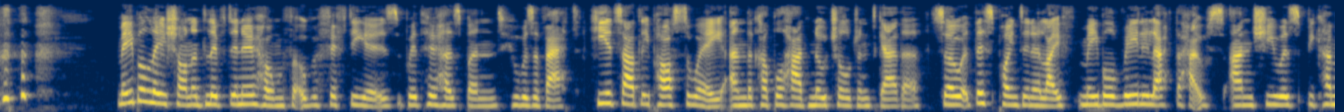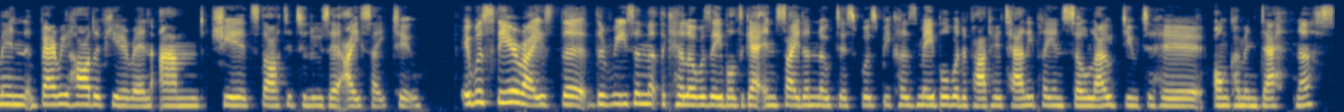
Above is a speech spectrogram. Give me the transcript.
Mabel Leyshon had lived in her home for over 50 years with her husband, who was a vet. He had sadly passed away and the couple had no children together. So at this point in her life, Mabel really left the house and she was becoming very hard of hearing and she had started to lose her eyesight too. It was theorized that the reason that the killer was able to get inside unnoticed was because Mabel would have had her telly playing so loud due to her oncoming deafness.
